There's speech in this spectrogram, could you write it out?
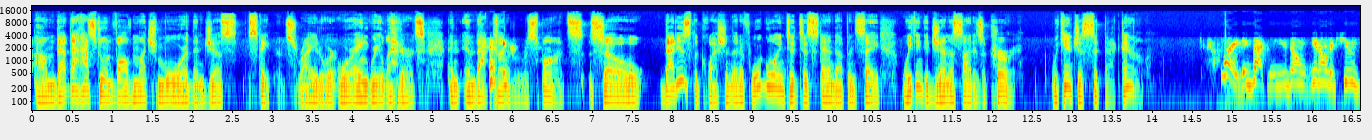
um, that, that has to involve much more than just statements, right? Or, or angry letters and, and that kind of a response. So that is the question that if we're going to, to stand up and say, we think a genocide is occurring, we can't just sit back down. Right, exactly. You don't you don't accuse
